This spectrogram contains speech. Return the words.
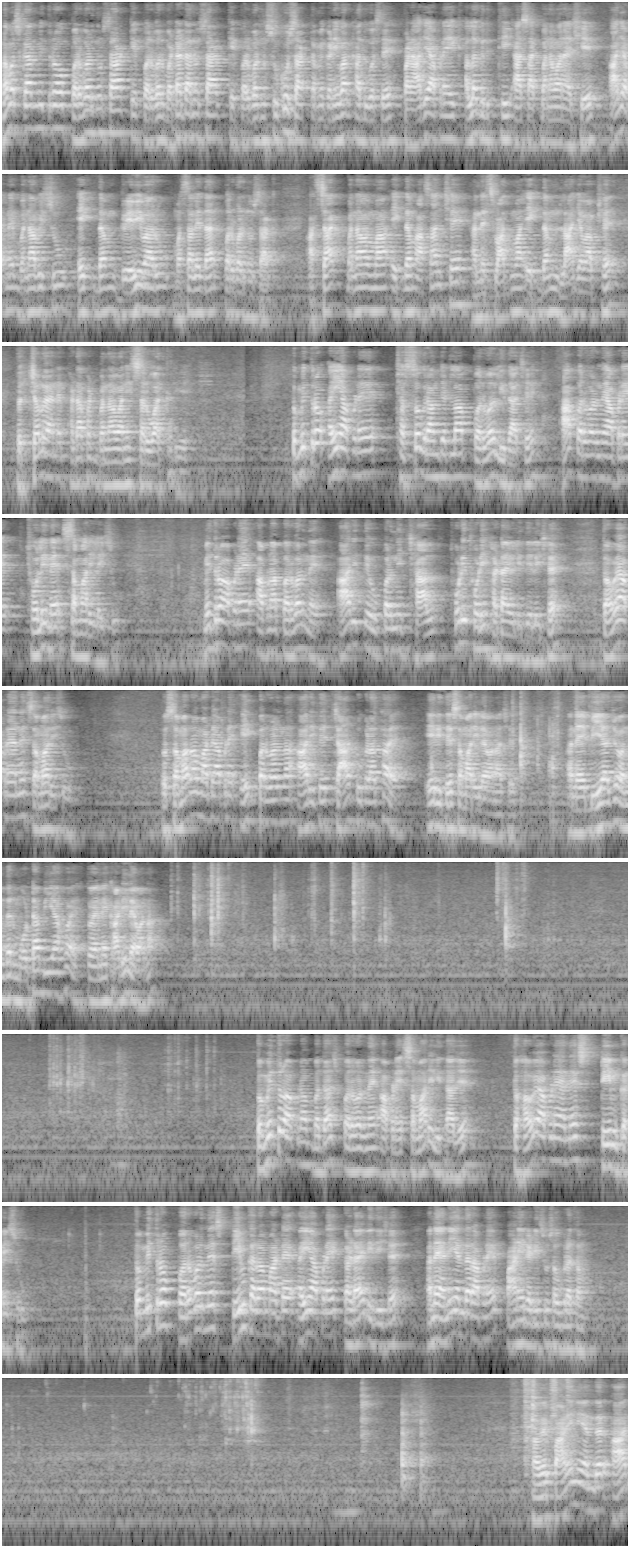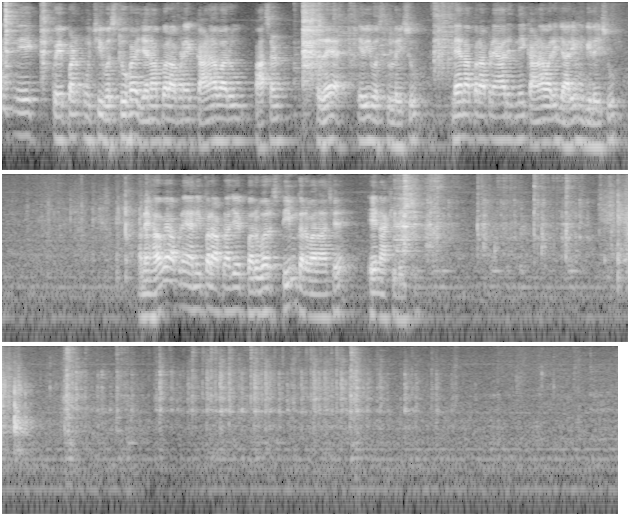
નમસ્કાર મિત્રો, પરવળનું શાક કે પરવળ બટાટાનું શાક કે પરવળનું સૂકું શાક તમે ઘણીવાર ખાધું હશે, પણ આજે આપણે એક અલગ રીતથી આ શાક બનાવવાના છીએ. આજે આપણે બનાવીશું એકદમ ગ્રેવીવાળું, મસાલેદાર પરવળનું શાક. આ શાક બનાવવામાં એકદમ આસાન છે અને સ્વાદમાં એકદમ લાજવાબ છે. તો ચલો એને ફટાફટ બનાવવાની શરૂઆત કરીએ. તો મિત્રો, અહીં આપણે છસો ગ્રામ જેટલા પરવળ લીધા છે. આ પરવરને આપણે છોલીને સમારી લઈશું. મિત્રો, આપણે આપણા પરવરને આ રીતે ઉપરની છાલ થોડી થોડી હટાવી લીધેલી છે. તો હવે આપણે આને સમારીશું. તો સમારવા માટે આપણે એક પરવળના આ રીતે ચાર ટુકડા થાય એ રીતે સમારી લેવાના છે. અને બિયા જો અંદર મોટા બિયા હોય તો એને કાઢી લેવાના. તો મિત્રો, આપણા બધા જ પરવળને આપણે સમારી લીધા છે. તો હવે આપણે આને સ્ટીમ કરીશું. તો મિત્રો પરવળને સ્ટીમ કરવા માટે અહીં આપણે એક કઢાઈ લીધી છે અને એની અંદર આપણે પાણી રેડીશું સૌપ્રથમ. હવે પાણીની અંદર આ રીતની એક કોઈ પણ ઊંચી વસ્તુ હોય, જેના પર આપણે કાણાવાળું પાસણ રહે એવી વસ્તુ લઈશું. ને એના પર આપણે આ રીતની કાણાવાળી જારી મૂકી દઈશું. અને હવે આપણે એની પર આપણા જે પરવર સ્ટીમ કરવાના છે, એ નાખી દઈશું.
